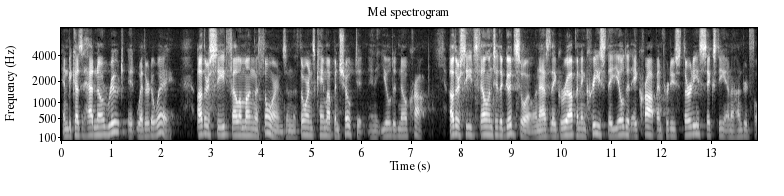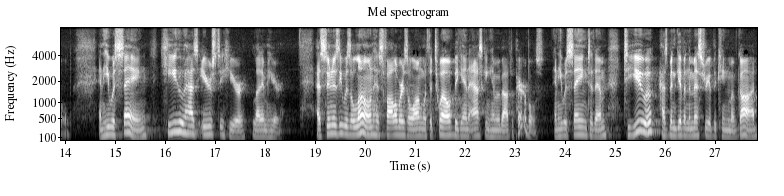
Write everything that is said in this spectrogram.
and because it had no root, it withered away. Other seed fell among the thorns, and the thorns came up and choked it, and it yielded no crop. Other seeds fell into the good soil, and as they grew up and increased, they yielded a crop and produced thirty, sixty, and a hundredfold. And he was saying, He who has ears to hear, let him hear. As soon as he was alone, his followers, along with the twelve, began asking him about the parables. And he was saying to them, To you has been given the mystery of the kingdom of God,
